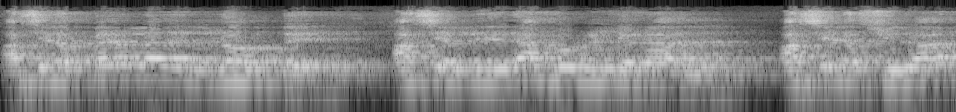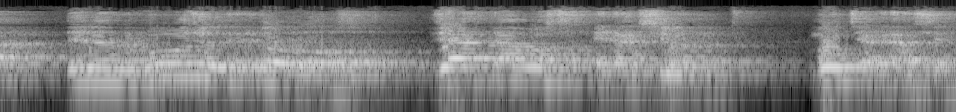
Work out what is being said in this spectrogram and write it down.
hacia la perla del norte, hacia el liderazgo regional, hacia la ciudad del orgullo de todos. Ya estamos en acción. Muchas gracias.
